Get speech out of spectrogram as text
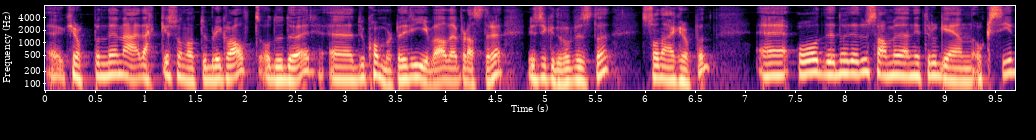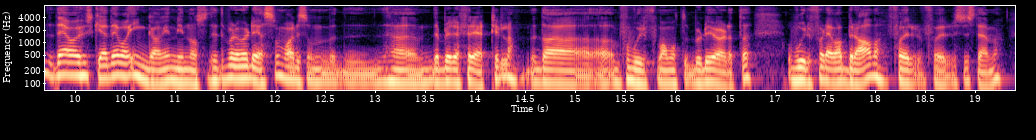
Eh, kroppen din er, Det er ikke sånn at du blir kvalt og du dør. Eh, du kommer til å rive av det plasteret hvis ikke du får puste. Sånn er kroppen. Eh, og det, det, du sa med nitrogenoksid, det var, husker jeg, det var inngangen min også. For det var det som var liksom, det ble referert til. Da, da, for hvorfor man måtte, burde gjøre dette. Og hvorfor det var bra da, for, for systemet.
